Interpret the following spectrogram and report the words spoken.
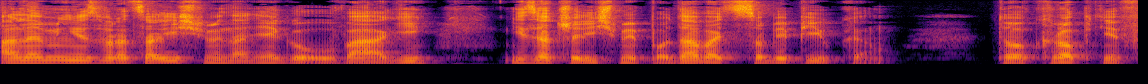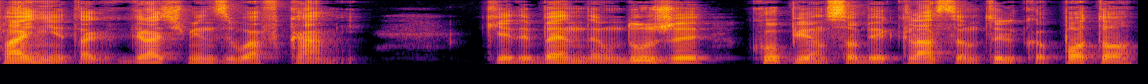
Ale my nie zwracaliśmy na niego uwagi i zaczęliśmy podawać sobie piłkę. To okropnie fajnie tak grać między ławkami. Kiedy będę duży, kupię sobie klasę tylko po to,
